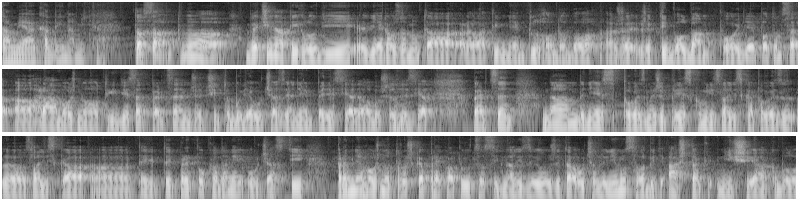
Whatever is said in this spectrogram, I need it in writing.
tam je aká dynamika? To sa, no, väčšina tých ľudí je rozhodnutá relatívne dlhodobo, že, že k tým voľbám pôjde. Potom sa hrá možno o tých 10%, že či to bude účasť, ja neviem, 50 alebo 60%. Nám dnes, povedzme, že prieskumy z hľadiska, povedz, z hľadiska tej, tej predpokladanej účasti pre mňa možno troška prekvapujúco signalizujú, že tá účasť by nemusela byť až tak nižšia, ako bolo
